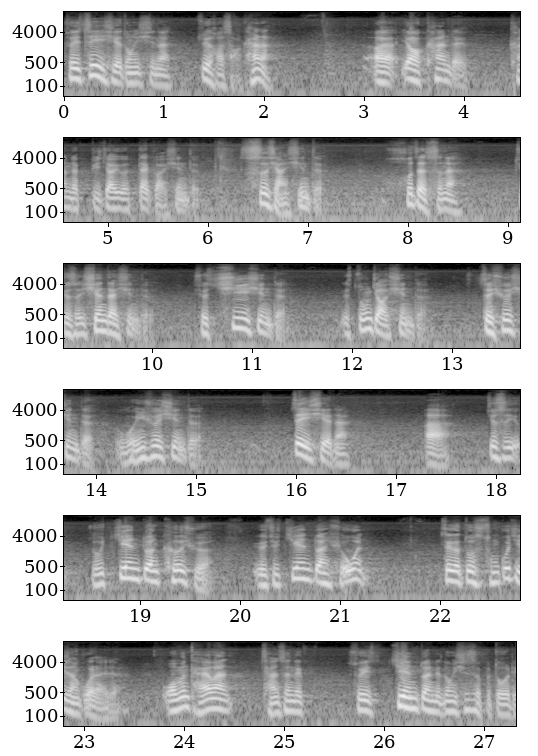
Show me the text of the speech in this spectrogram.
所以这些东西呢，最好少看了。啊，要看的，看的比较有代表性的、思想性的，或者是呢。就是现代性的，就是区域性的、宗教性的、哲学性的、文学性的，这些呢，啊，就是有尖端科学，有就尖端学问，这个都是从国际上过来的。我们台湾产生的，所以尖端的东西是不多的，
